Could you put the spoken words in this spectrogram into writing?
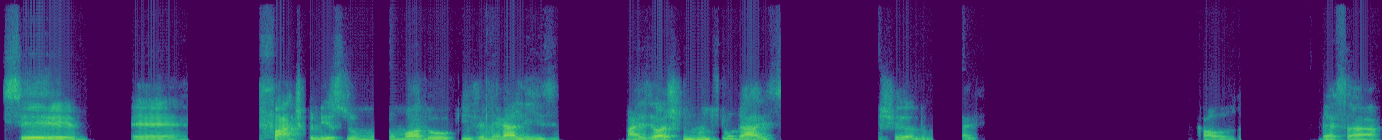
ser é, enfático nisso de um, um modo que generalize. Mas eu acho que em muitos lugares fechando por causa dessa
